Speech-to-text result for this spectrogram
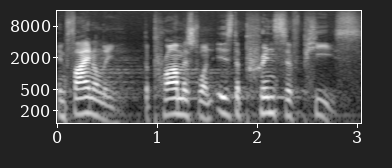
And finally, the promised one is the Prince of Peace.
